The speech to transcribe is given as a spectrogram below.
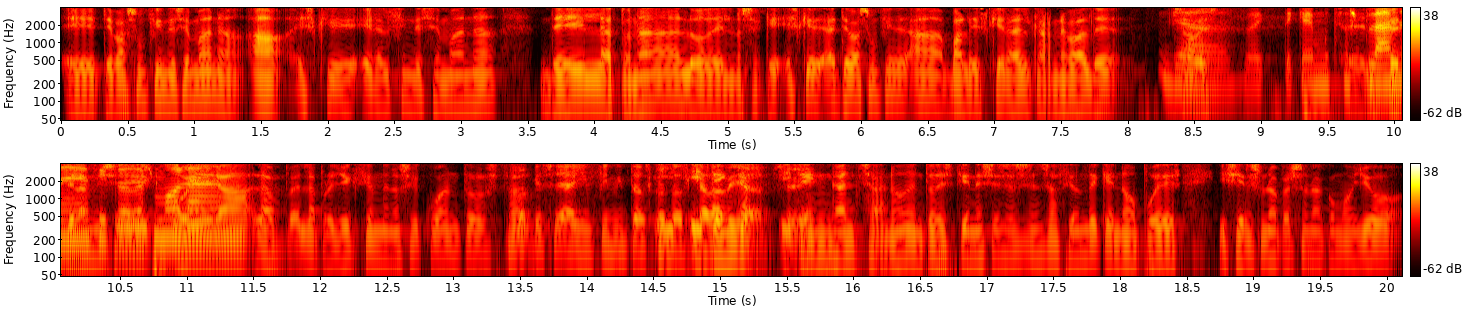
Eh, te vas un fin de semana, ah, es que era el fin de semana del atonal o del no sé qué, es que te vas un fin de... Ah, vale, es que era el carnaval de... Ya, ¿Sabes? de que hay muchos El planes y Musique, todos O molan. era la, la proyección de no sé cuántos, tal. Lo que sea, infinitas Y- cosas y, cada te día. sí. y te engancha, ¿no? Entonces tienes esa sensación de que no puedes. Y si eres una persona como yo,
